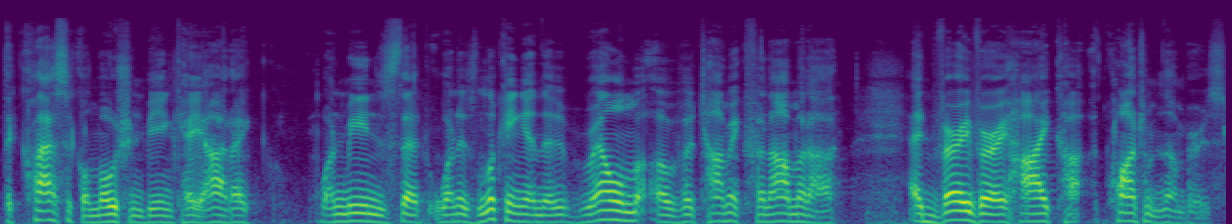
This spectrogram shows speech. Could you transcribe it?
the classical motion being chaotic, one means that one is looking in the realm of atomic phenomena at very, very high quantum numbers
